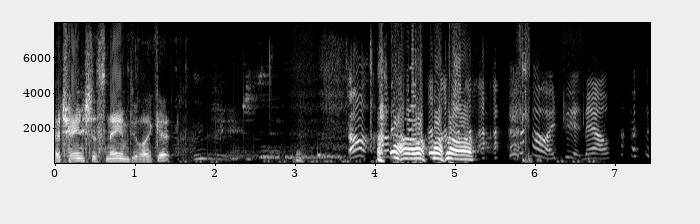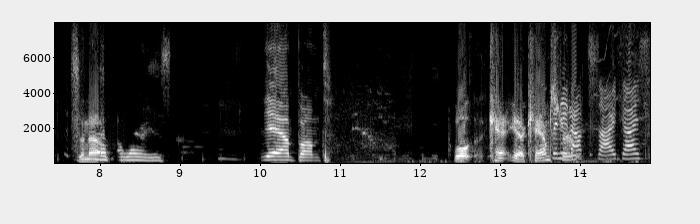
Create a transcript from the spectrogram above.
I changed its name. Do you like it? Mm-hmm. Oh, oh, I see it now. So now, That's hilarious. Yeah, I'm bummed. well, can, yeah, Open it outside, guys.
